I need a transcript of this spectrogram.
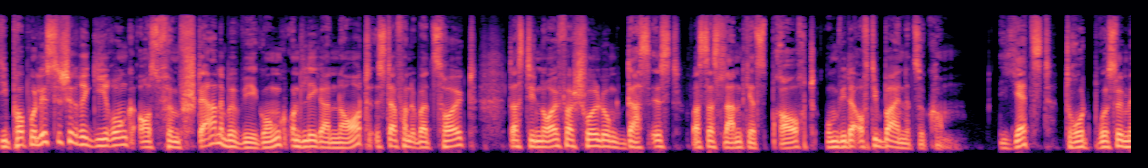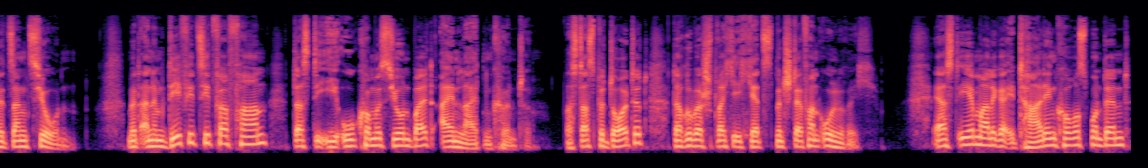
Die populistische Regierung aus Fünf-Sterne-Bewegung und Lega Nord ist davon überzeugt, dass die Neuverschuldung das ist, was das Land jetzt braucht, um wieder auf die Beine zu kommen. Jetzt droht Brüssel mit Sanktionen mit einem Defizitverfahren, das die EU-Kommission bald einleiten könnte. Was das bedeutet, darüber spreche ich jetzt mit Stefan Ulrich. Er ist ehemaliger Italien-Korrespondent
